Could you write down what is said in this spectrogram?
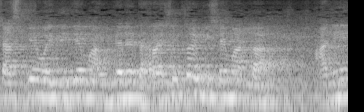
शासकीय वैद्यकीय महाविद्यालय धाराशिवचा विषय मांडला आणि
